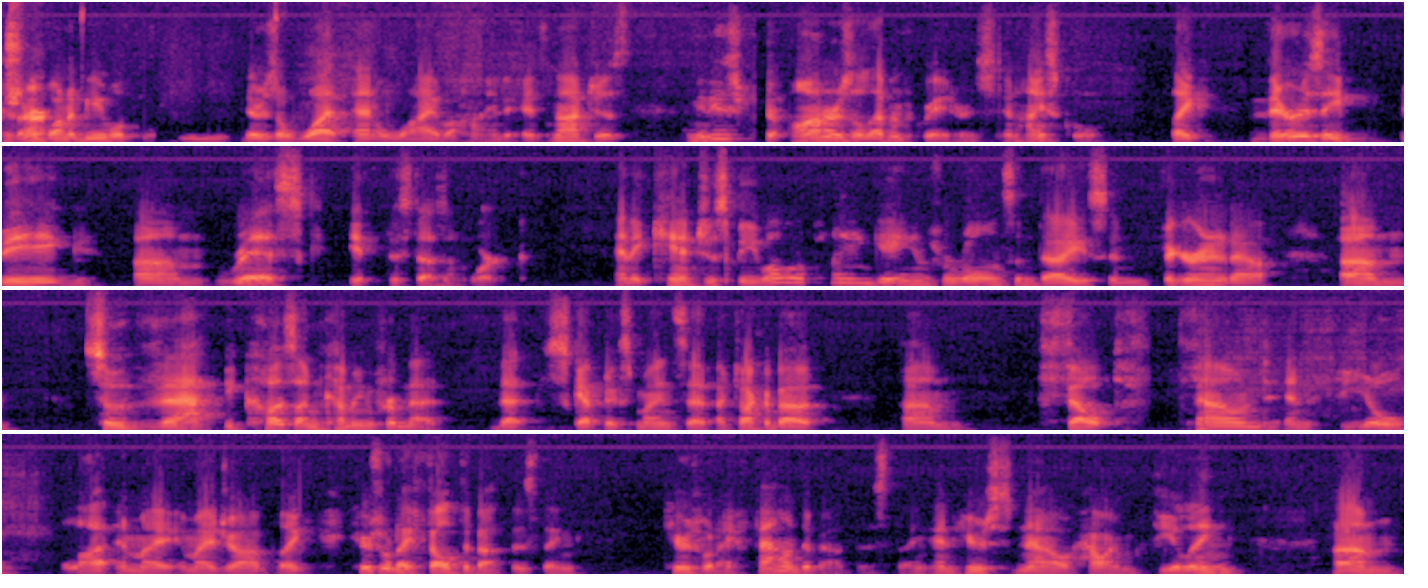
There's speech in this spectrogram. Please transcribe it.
sure. I want to be able to see there's a what and a why behind it. It's not just, I mean, these are honors 11th graders in high school. Like, there is a big um, risk if this doesn't work. And it can't just be, well, we're playing games, we're rolling some dice and figuring it out. Um, so that, because I'm coming from that, that skeptic's mindset, I talk about um, felt, found, and feel a lot in my in my job. Like, here's what I felt about this thing. Here's what I found about this thing, and here's now how I'm feeling. Um,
